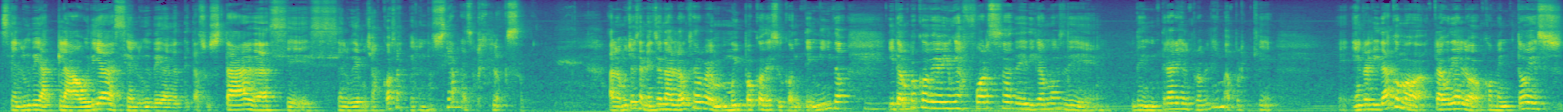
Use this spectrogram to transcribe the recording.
se alude a Claudia, se alude a teta asustada, se, se alude a muchas cosas, pero no se habla sobre Loxo. A lo mucho se menciona Loxo, pero muy poco de su contenido, y tampoco veo un esfuerzo de, digamos, de, de entrar en el problema, porque en realidad, como Claudia lo comentó, es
